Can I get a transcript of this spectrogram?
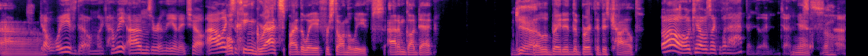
Uh, Got waived though. I'm like, how many Adams are in the NHL? Alex, oh, congrats, by the way, for still on the Leafs. Adam Gaudette yeah. celebrated the birth of his child. Oh, okay. I was like, what happened to him? Did I miss Yes. Oh. Ah,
